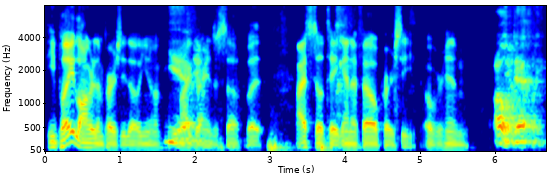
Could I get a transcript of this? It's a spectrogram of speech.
he played longer than Percy though, you know, yeah, migraines and stuff. But I still take NFL Percy over him. Oh, definitely.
